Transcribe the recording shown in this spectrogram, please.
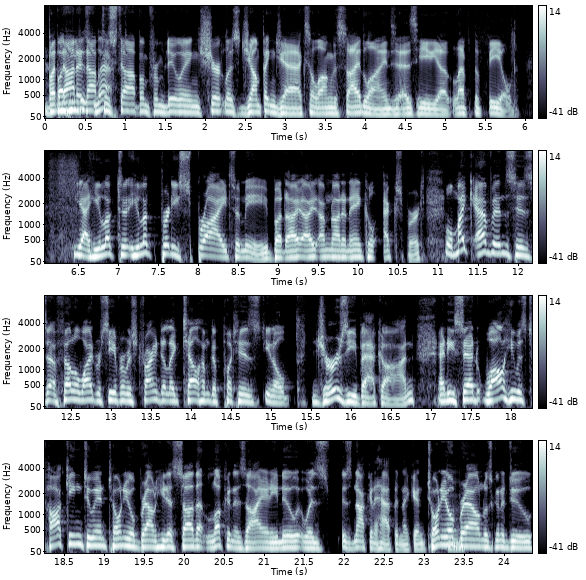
But, he not enough to stop him from doing shirtless jumping jacks along the sidelines as he uh, left the field. Yeah, he looked he looked pretty spry to me, but I, I I'm not an ankle expert. Well, Mike Evans, his uh, fellow wide receiver, was trying to like tell him to put his you know jersey back on, and he said while he was talking to Antonio Brown, he just saw that look in his eye, and he knew it was is not going to happen. Like Antonio Brown was going to do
